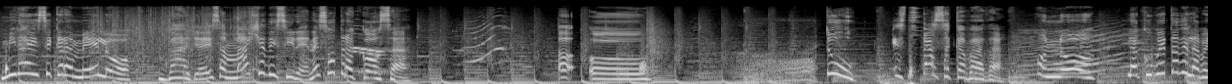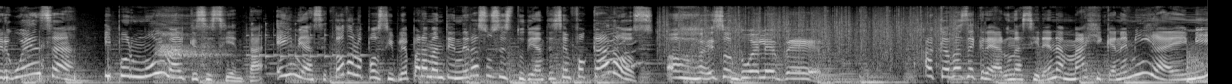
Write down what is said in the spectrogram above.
¡Mira ese caramelo! Vaya, esa magia de sirena es otra cosa. Oh, oh. ¡Tú! ¡Estás acabada! ¡Oh, no! ¡La cubeta de la vergüenza! Y por muy mal que se sienta, Amy hace todo lo posible para mantener a sus estudiantes enfocados. ¡Oh, eso duele ver! Acabas de crear una sirena mágica enemiga, Amy.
